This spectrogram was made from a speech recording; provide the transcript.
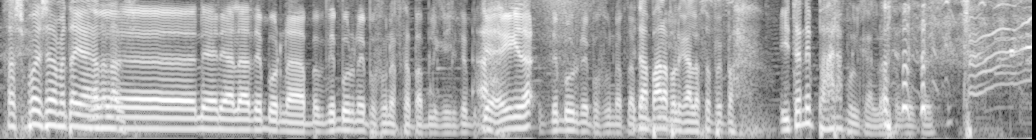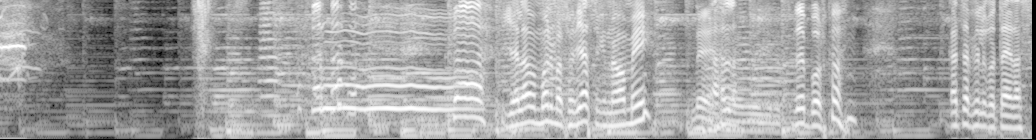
Θα σου πω εσένα μετά για να καταλάβεις. Ε, Ναι, ναι, αλλά δεν μπορούν να, δεν μπορούν να υποθούν αυτά publicly. Δεν, και, ε, δεν μπορούν να υποθούν αυτά. Ήταν πάρα πολύ καλό αυτό που είπα. Ήτανε πάρα πολύ καλό αυτό που είπες. Α, Γελάμε μόνοι μας, παιδιά, συγγνώμη. Ναι, Αλλά- συγγνώμη, δεν γίνεται. Δεν μπορώ. Κάτσε να πιω λίγο τέρας.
